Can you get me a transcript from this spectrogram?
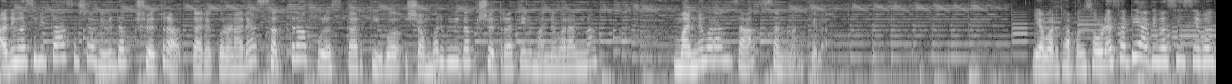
आदिवासी विकास अशा विविध क्षेत्रात कार्य करणाऱ्या सतरा पुरस्कार्थी व शंभर विविध क्षेत्रातील मान्यवरांना मान्यवरांचा सन्मान केला. या वर्धापन सोहळ्यासाठी आदिवासी सेवक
